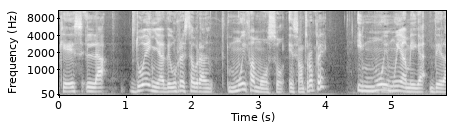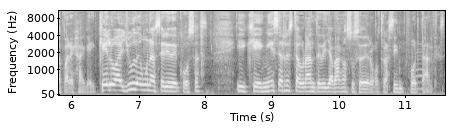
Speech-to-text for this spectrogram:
que es la dueña de un restaurante muy famoso en Saint-Tropez y muy, muy amiga de la pareja gay, que lo ayuda en una serie de cosas y que en ese restaurante de ella van a suceder otras importantes.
